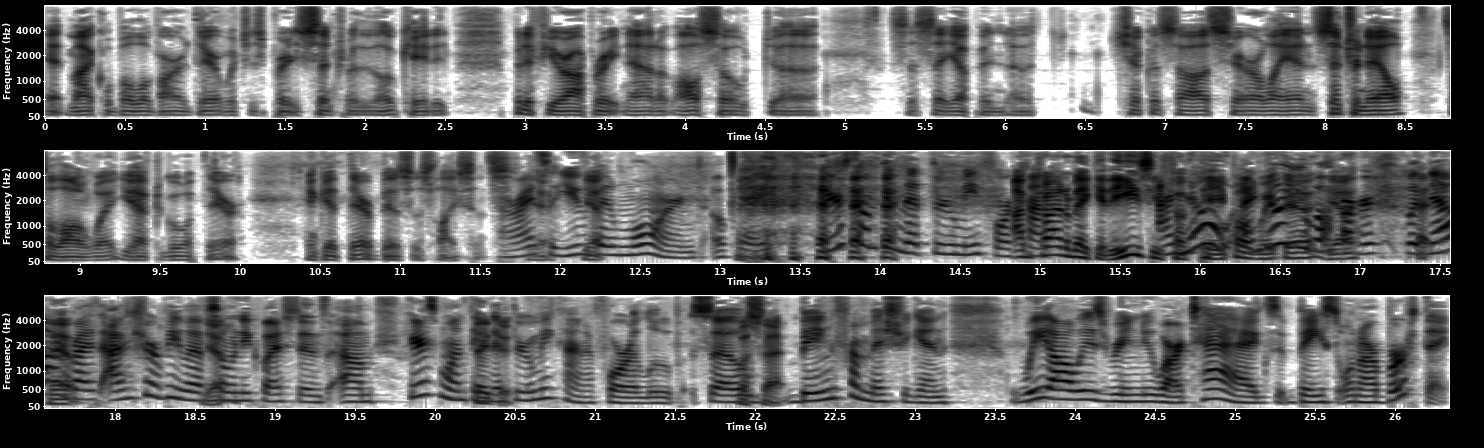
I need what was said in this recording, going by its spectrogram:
at Michael Boulevard there, which is pretty centrally located. But if you're operating out of also, uh, so say up in uh, Chickasaw, Saraland, Citronelle, it's a long way. You have to go up there and get their business license. All right, Yeah, so you've yeah. been warned. Okay, here's something that threw me for. I'm trying to make it easy for I know, people. I know you that, are, yeah. but now everybody's. I'm sure people have so many questions. Um, here's one thing They that do. threw me kind of for a loop. So, being from Michigan, we always renew our tags based on our birthday.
